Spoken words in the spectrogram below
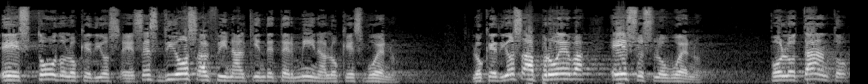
es todo lo que Dios es. Es Dios al final quien determina lo que es bueno. Lo que Dios aprueba, eso es lo bueno. Por lo tanto,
